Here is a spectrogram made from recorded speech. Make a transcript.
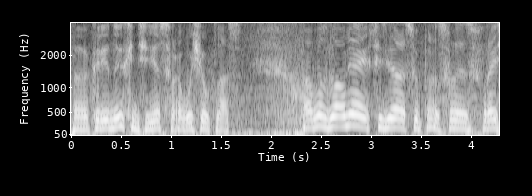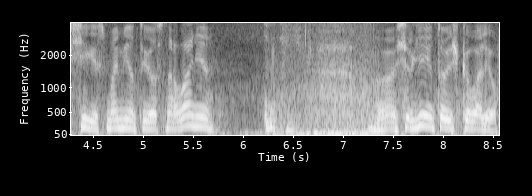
э, коренных интересов рабочего класса. А возглавляет Федерацию профсоюзов России с момента ее основания э, Сергей Анатольевич Ковалев.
